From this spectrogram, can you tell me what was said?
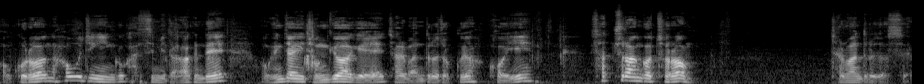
어, 그런 하우징인 것 같습니다. 근데 어, 굉장히 정교하게 잘 만들어졌고요. 거의 사출한 것처럼 잘 만들어졌어요.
